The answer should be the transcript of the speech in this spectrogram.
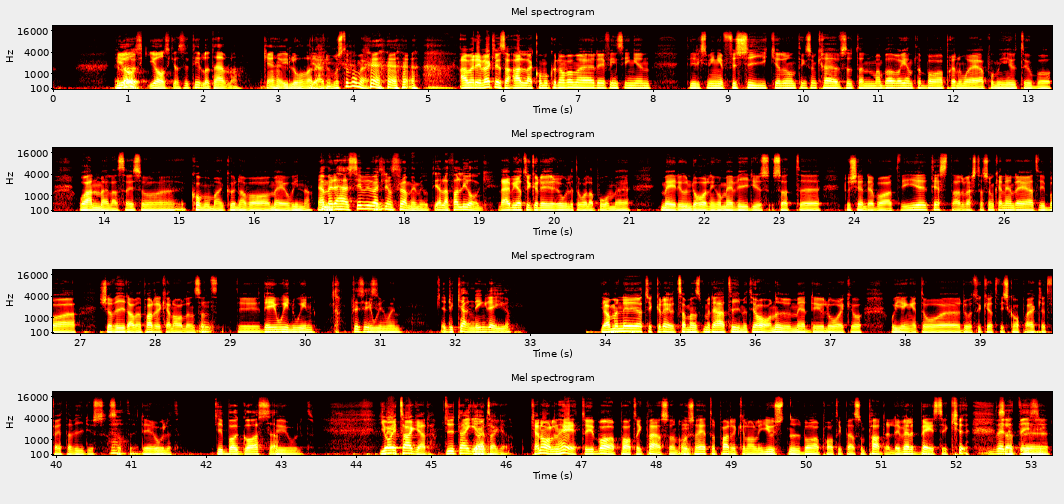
Jag, jag ska se till att tävla. Kan jag ju lova Ja, dig. du måste vara med. ja, men det är verkligen så. Alla kommer kunna vara med. Det finns ingen, det är liksom ingen fysik eller någonting som krävs. Utan man behöver egentligen bara prenumerera på min YouTube och, och anmäla sig. Så eh, kommer man kunna vara med och vinna. Ja men det här ser vi verkligen fram emot, i alla fall jag. Nej, men jag tycker det är roligt att hålla på med, med underhållning och med videos. Så att, eh, då kände jag bara att vi eh, testar. Det värsta som kan hända är att vi bara kör vidare med paddelkanalen. Så att det, det är win-win. Det Precis. är win-win. Du kan din grej ju. Ja men jag tycker det tillsammans med det här teamet jag har nu med Deo Lorik och, och gänget då, eh, då tycker jag att vi skapar jäkligt feta videos. Så att eh, det är roligt. Det är bara gasa. Det är roligt. Jag är taggad. Du är Jag är taggad? taggad. Kanalen heter ju bara Patrik Persson Mm. och så heter paddelkanalen just nu bara Patrik Persson Paddel. Det är väldigt basic. Väldigt Så att, eh, basic.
